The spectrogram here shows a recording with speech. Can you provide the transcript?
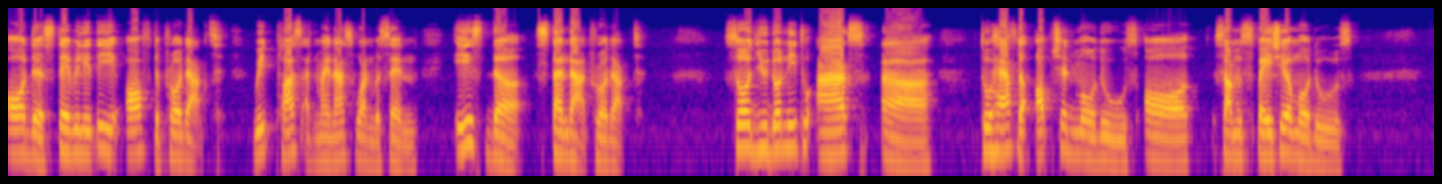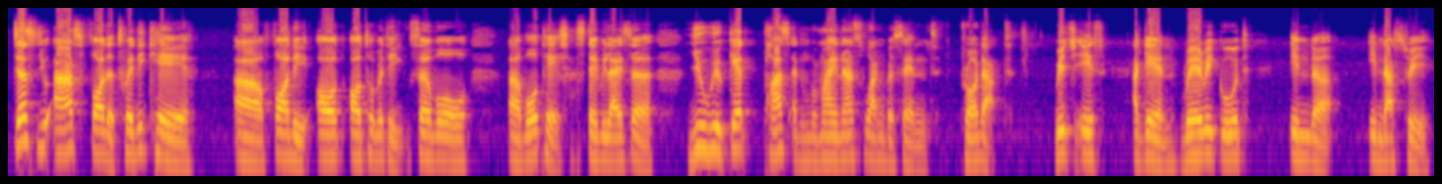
or the stability of the product with plus and minus 1 is the standard product so you don't need to ask uh, to have the option modules or some special modules. Just you ask for the 20k uh, for the automatic servo uh, voltage stabilizer, you will get plus and minus 1 product, which is again very good in the industry.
